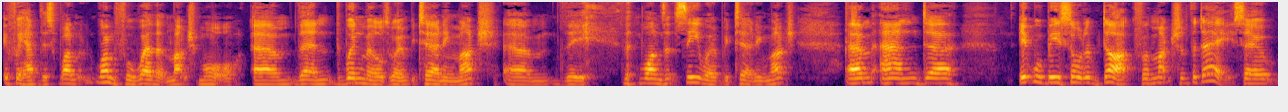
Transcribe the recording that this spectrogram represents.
if we have this one, wonderful weather much more, um, then the windmills won't be turning much. Um, the the ones at sea won't be turning much, um, and uh, it will be sort of dark for much of the day. So,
